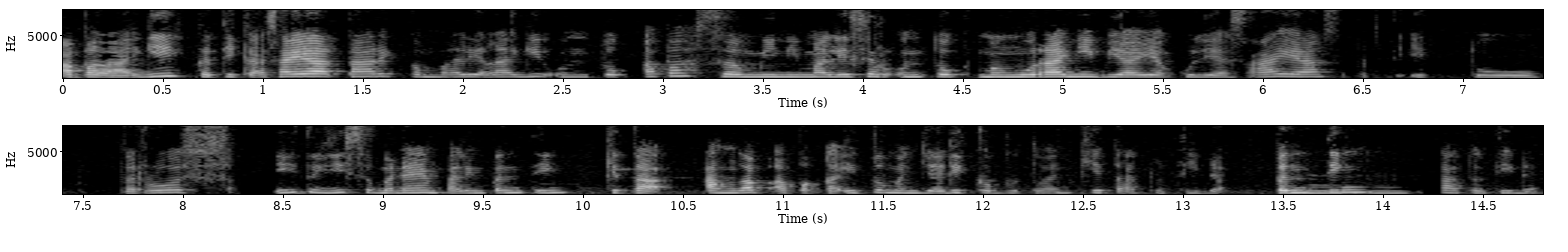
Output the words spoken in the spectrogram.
Apalagi ketika saya tarik kembali lagi untuk apa seminimalisir untuk mengurangi biaya kuliah saya seperti itu. Terus itu sih sebenarnya yang paling penting. Kita anggap apakah itu menjadi kebutuhan kita atau tidak. Penting hmm. atau tidak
